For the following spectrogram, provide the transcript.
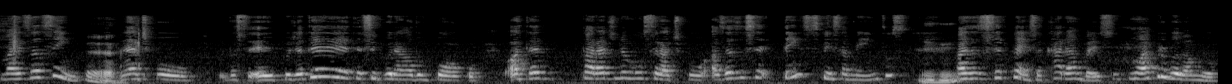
Mas assim, É. né, tipo, você, ele podia ter, ter segurado um pouco. Ou até parar de demonstrar, tipo, às vezes você tem esses pensamentos, Uhum. mas às vezes você pensa, caramba, isso não é problema meu.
